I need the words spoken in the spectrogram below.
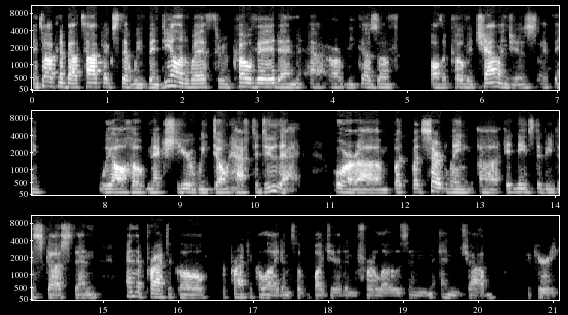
and talking about topics that we've been dealing with through COVID and uh, or because of all the COVID challenges, I think we all hope next year we don't have to do that. Or, um, but but certainly uh, it needs to be discussed and and the practical the practical items of budget and furloughs and and job security.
